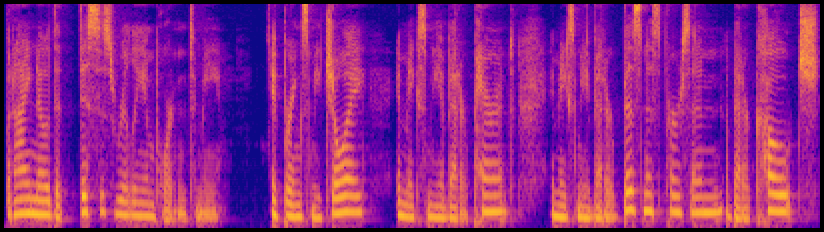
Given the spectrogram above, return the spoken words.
but I know that this is really important to me. It brings me joy. It makes me a better parent. It makes me a better business person, a better coach.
